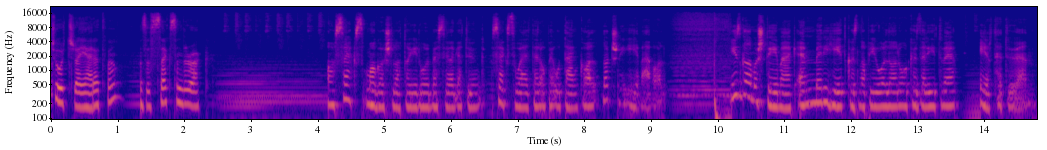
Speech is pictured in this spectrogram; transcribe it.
Csúcsra járatva, az a Sex and the Rock. A szex magaslatairól beszélgetünk szexuálterapeutánkkal, Nacsni Évával. Izgalmas témák emberi hétköznapi oldalról közelítve, érthetően.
